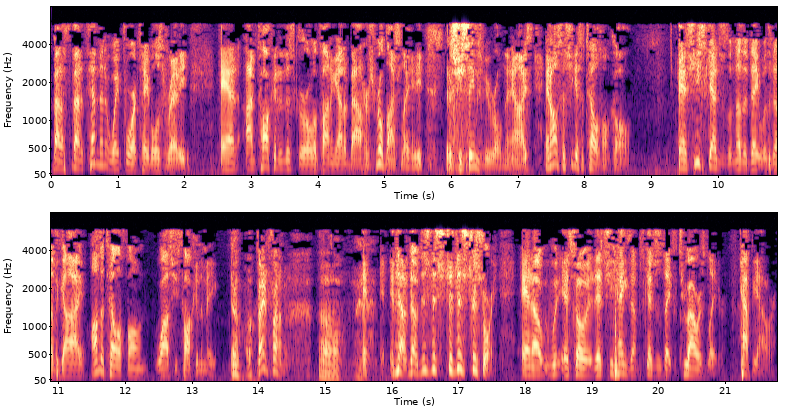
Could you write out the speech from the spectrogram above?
about a, about a 10 minute wait for our table is ready. And I'm talking to this girl and finding out about her. She's a real nice lady. She seems to be real nice. And also she gets a telephone call. And she schedules another date with another guy on the telephone while she's talking to me. right in front of me. Oh. And, no, no, this, this, this is true story. And, uh, and so then she hangs up, schedules a date for two hours later. Happy hour.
